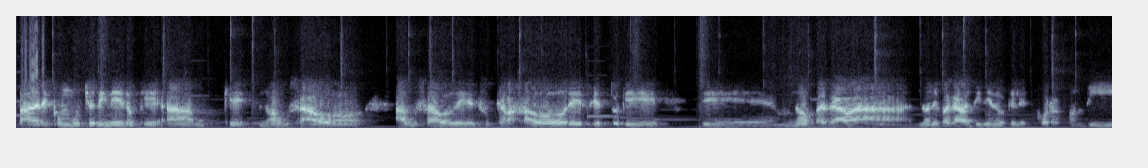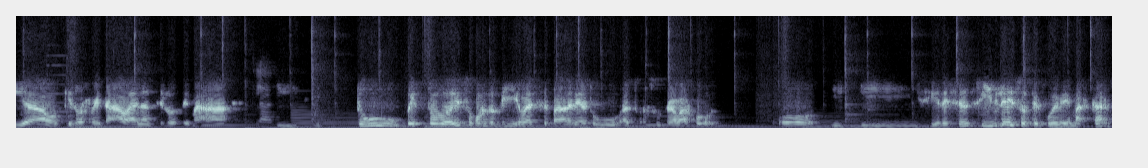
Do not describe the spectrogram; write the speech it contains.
padre con mucho dinero que, ha, que no ha abusado, ha abusado de sus trabajadores, ¿cierto? Que eh, no pagaba, no le pagaba el dinero que les correspondía o que los retaba delante de los demás. Y, tú ves todo eso cuando te lleva ese padre a, tu, a, su trabajo y, y, si eres sensible eso te puede marcar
